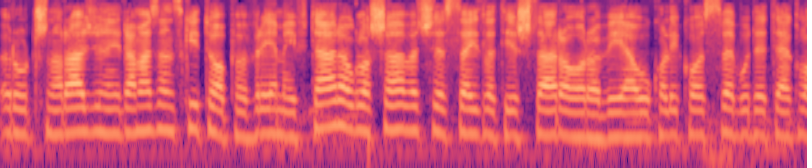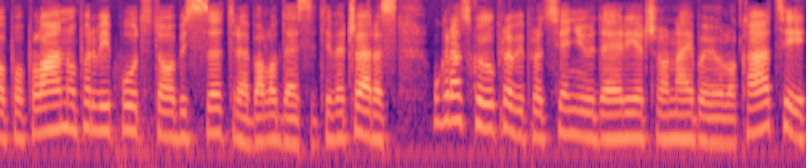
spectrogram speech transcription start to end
Ručno rađeni ramazanski top vrijeme iftara oglašavat će sa izletišta Rorovija. Ukoliko sve bude teklo po planu, prvi put to bi se trebalo desiti večeras. U gradskoj upravi procjenjuju da je riječ o najboljoj lokaciji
